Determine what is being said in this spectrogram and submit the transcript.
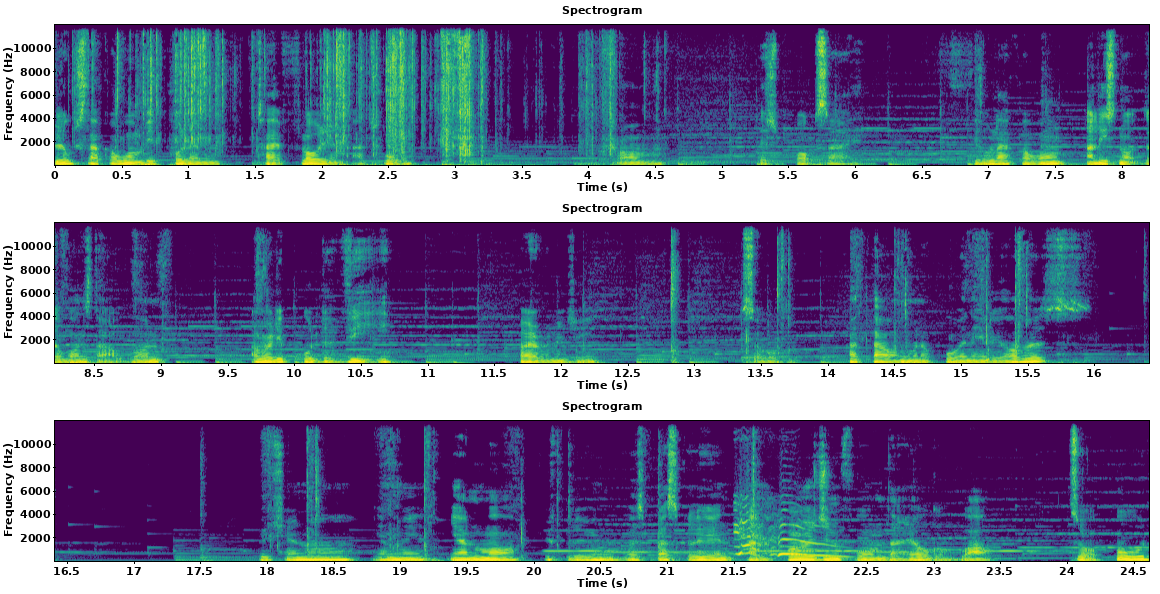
Looks like I won't be pulling Typhlosion at all from this box I feel like I won't, at least not the ones that I want. I already pulled the V, Fire Energy, so I thought I'm gonna pull any of the others. Luciana, Yanma, Drifloon, Reverse Basculin, and Origin Form Dialga. Wow. So I pulled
